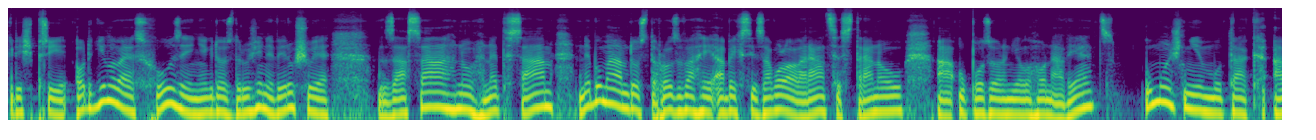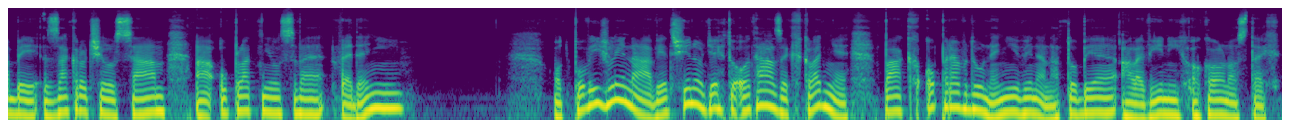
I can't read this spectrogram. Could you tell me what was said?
Když při oddílové schůzi někdo z družiny vyrušuje, zasáhnu hned sám nebo mám dost rozvahy, abych si zavolal rád se stranou a upozornil ho na věc? Umožním mu tak, aby zakročil sám a uplatnil své vedení? Odpovíš-li na většinu těchto otázek kladně, pak opravdu není vina na tobě, ale v jiných okolnostech.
